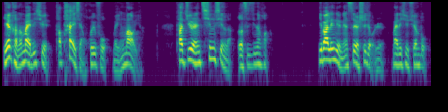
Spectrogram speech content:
也可能麦迪逊他太想恢复美英贸易了，他居然轻信了厄斯金的话。一八零九年四月十九日，麦迪逊宣布，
